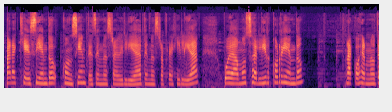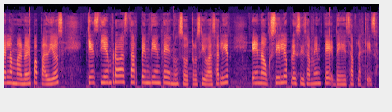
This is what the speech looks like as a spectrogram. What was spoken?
para que siendo conscientes de nuestra habilidad, de nuestra fragilidad, podamos salir corriendo a cogernos de la mano de Papá Dios, que siempre va a estar pendiente de nosotros y va a salir en auxilio precisamente de esa flaqueza.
